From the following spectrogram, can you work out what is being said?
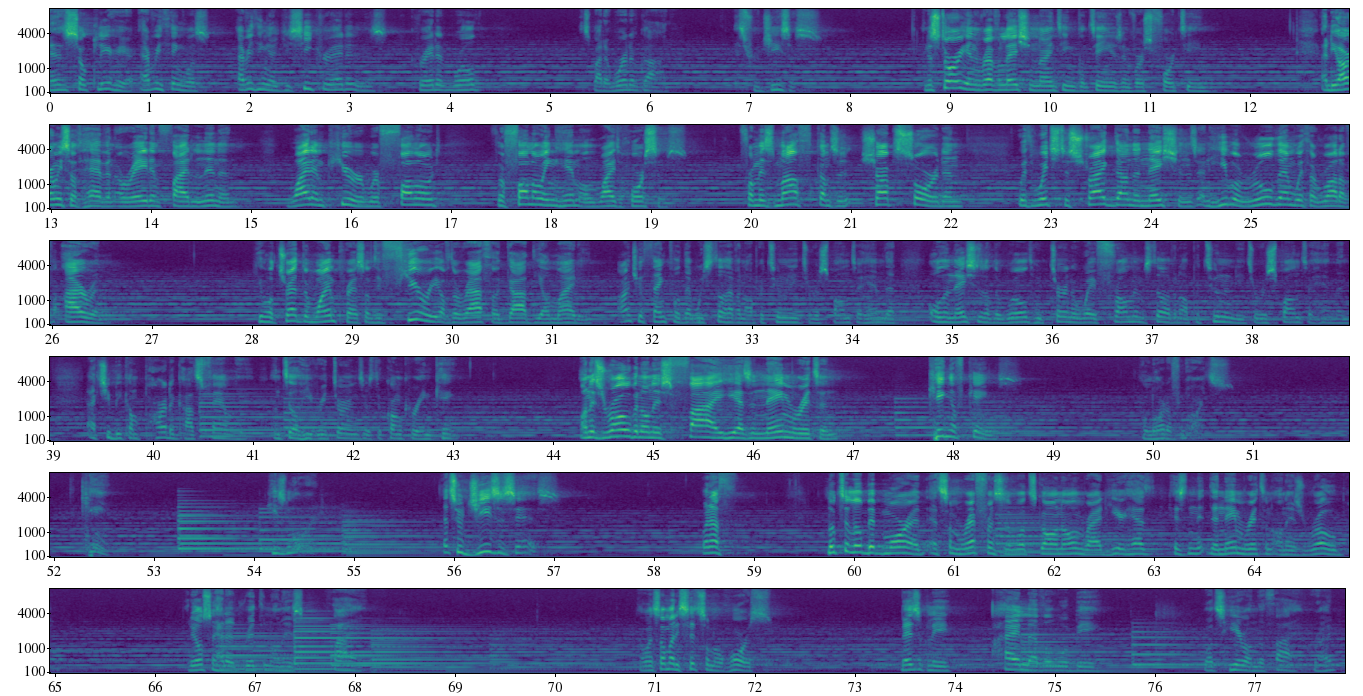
And it's so clear here. Everything was Everything that you see created in this created world, it's by the Word of God. It's through Jesus. And the story in Revelation 19 continues in verse 14. And the armies of heaven, arrayed in fine linen, white and pure, were followed, were following him on white horses. From his mouth comes a sharp sword, and with which to strike down the nations, and he will rule them with a rod of iron. He will tread the winepress of the fury of the wrath of God the Almighty. Aren't you thankful that we still have an opportunity to respond to Him? That all the nations of the world who turn away from Him still have an opportunity to respond to Him and actually become part of God's family until He returns as the conquering King. On His robe and on His thigh, He has a name written King of Kings, the Lord of Lords. The King. He's Lord. That's who Jesus is. When I looked a little bit more at, at, some references of what's going on right here. He has his, the name written on his robe, but he also had it written on his thigh. And when somebody sits on a horse, basically, eye level will be what's here on the thigh, right?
